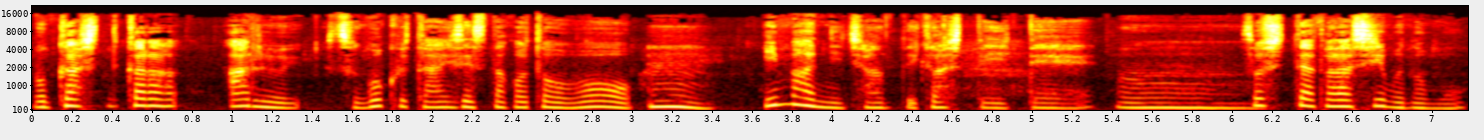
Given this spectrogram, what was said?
昔からあるすごく大切なことをうん今にちゃんと生かしていて、うん。そして新しいものも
